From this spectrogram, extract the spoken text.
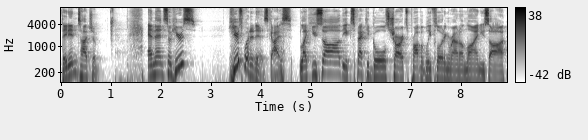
They didn't touch him. And then so here's here's what it is, guys. Like you saw the expected goals charts probably floating around online. You saw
